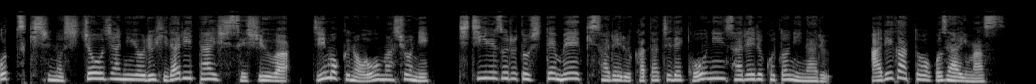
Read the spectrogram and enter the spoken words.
お月氏の市長者による左大使世襲は、樹木の大間書に、父譲るとして明記される形で公認されることになる。ありがとうございます。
